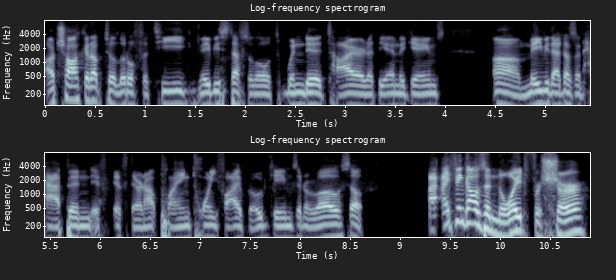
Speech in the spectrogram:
I'll chalk it up to a little fatigue. Maybe Steph's a little winded, tired at the end of games. Um, maybe that doesn't happen if if they're not playing 25 road games in a row. So I, I think I was annoyed for sure.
